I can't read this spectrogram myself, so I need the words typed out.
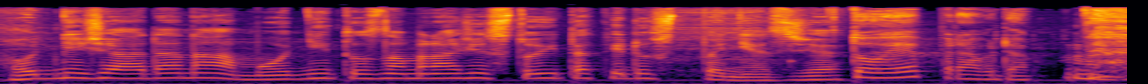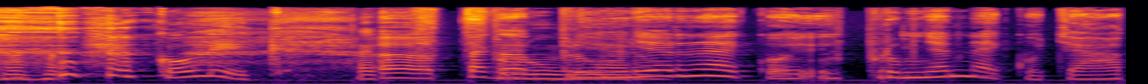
Hodně žádaná módní, to znamená, že stojí taky dost peněz, že? To je pravda. Kolik? Tak, uh, tak průměrné, průměrné koťátko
